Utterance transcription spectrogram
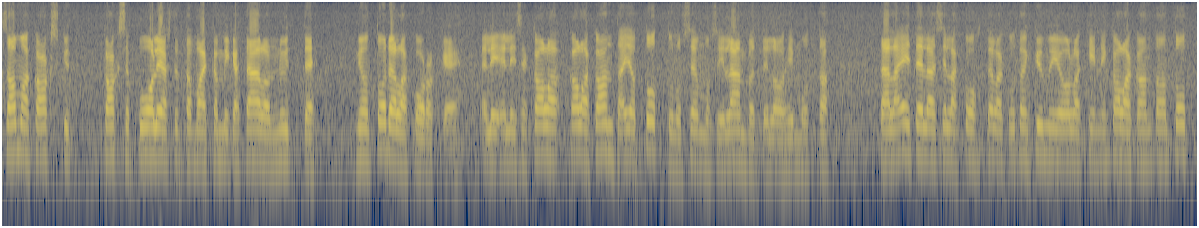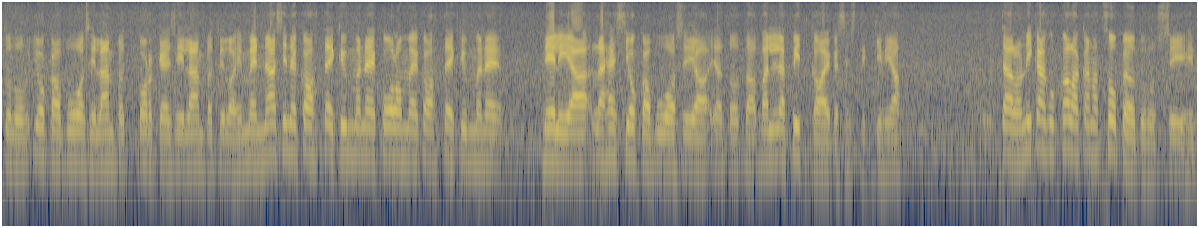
sama 22,5 astetta vaikka mikä täällä on nytte, niin on todella korkea. Eli, eli se kala, kalakanta ei ole tottunut semmoisiin lämpötiloihin, mutta täällä eteläisillä kohteilla, kuten Kymijoellakin, niin kalakanta on tottunut joka vuosi lämpö, korkeisiin lämpötiloihin. Mennään sinne 23, 24 lähes joka vuosi ja, ja tota, välillä pitkäaikaisestikin. Ja täällä on ikään kuin kalakannat sopeutunut siihen,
